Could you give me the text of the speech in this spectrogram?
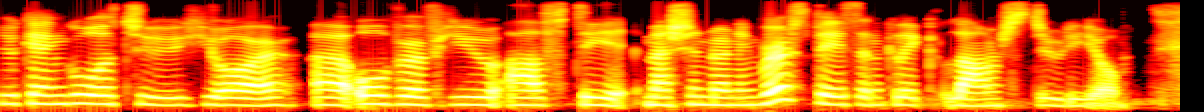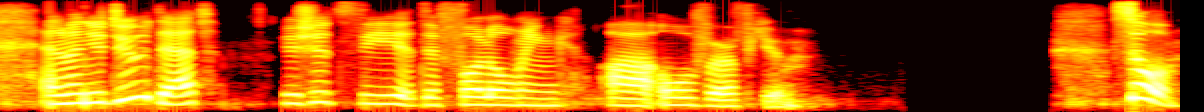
you can go to your uh, overview of the machine learning workspace and click Launch Studio. And when you do that, you should see the following uh, overview. So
